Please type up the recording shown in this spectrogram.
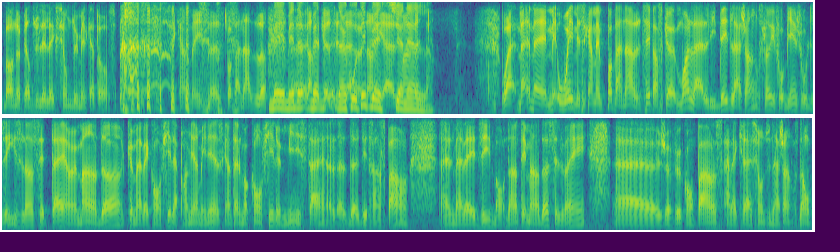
Bon, on a perdu l'élection de 2014. c'est quand même, euh, pas banal, là. Mais, mais euh, d'un côté plus institutionnel, là. Ouais, mais, oui, mais c'est quand même pas banal, tu sais, parce que moi, l'idée de l'agence, là, il faut bien que je vous le dise, là, c'était un mandat que m'avait confié la première ministre. Quand elle m'a confié le ministère des Transports, elle m'avait dit, bon, dans tes mandats, Sylvain, euh, je veux qu'on passe à la création d'une agence. Donc,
